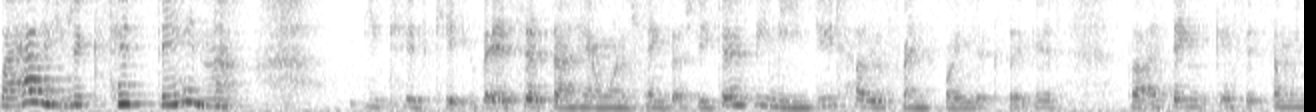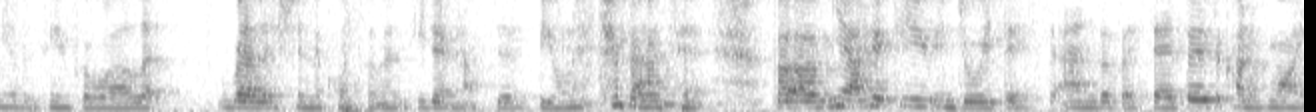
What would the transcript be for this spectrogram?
wow, you look so thin. You could keep, but it says down here one of the things actually, don't be mean, do tell your friends why you look so good. But I think if it's someone you haven't seen for a while, let relish in the compliments. You don't have to be honest about it. But um, yeah, I hope you enjoyed this. And as I said, those are kind of my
